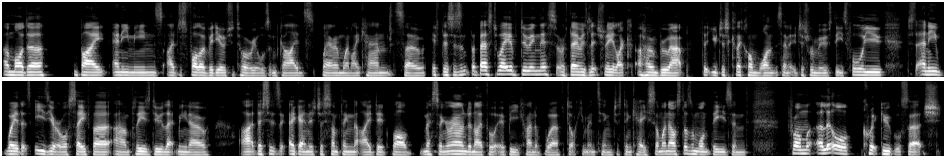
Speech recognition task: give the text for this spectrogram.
a modder by any means. I just follow video tutorials and guides where and when I can. So if this isn't the best way of doing this, or if there is literally like a homebrew app that you just click on once and it just removes these for you, just any way that's easier or safer, um, please do let me know. Uh, this is again is just something that I did while messing around, and I thought it'd be kind of worth documenting just in case someone else doesn't want these. And from a little quick Google search,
